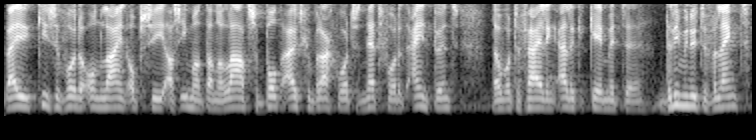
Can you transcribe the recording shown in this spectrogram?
wij kiezen voor de online optie als iemand dan een laatste bod uitgebracht wordt, net voor het eindpunt. Dan wordt de veiling elke keer met eh, drie minuten verlengd.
